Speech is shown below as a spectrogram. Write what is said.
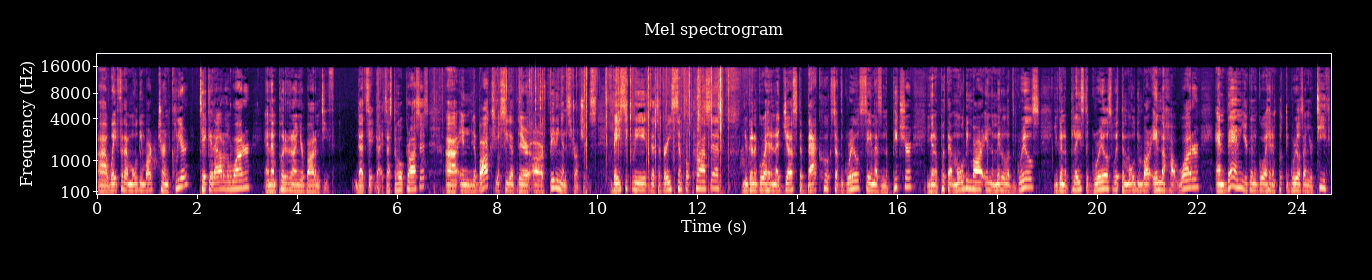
Uh, wait for that molding bar to turn clear. Take it out of the water and then put it on your bottom teeth. That's it, guys. That's the whole process. Uh, in the box, you'll see that there are fitting instructions. Basically, that's a very simple process. You're going to go ahead and adjust the back hooks of the grill, same as in the picture. You're going to put that molding bar in the middle of the grills. You're going to place the grills with the molding bar in the hot water. And then you're going to go ahead and put the grills on your teeth.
